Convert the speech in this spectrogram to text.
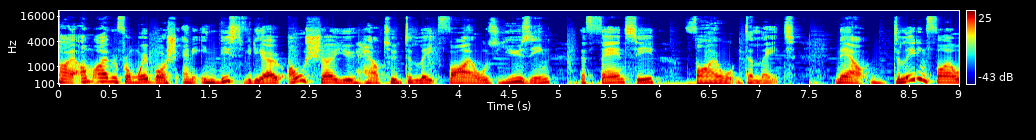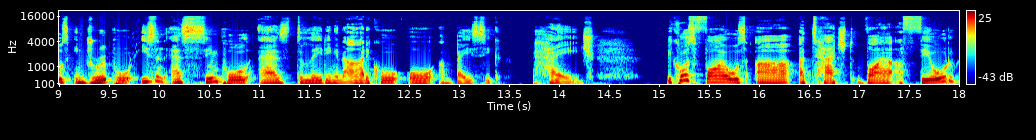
Hi, I'm Ivan from WebWash and in this video, I'll show you how to delete files using the fancy file delete. Now, deleting files in Drupal isn't as simple as deleting an article or a basic page. Because files are attached via a field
